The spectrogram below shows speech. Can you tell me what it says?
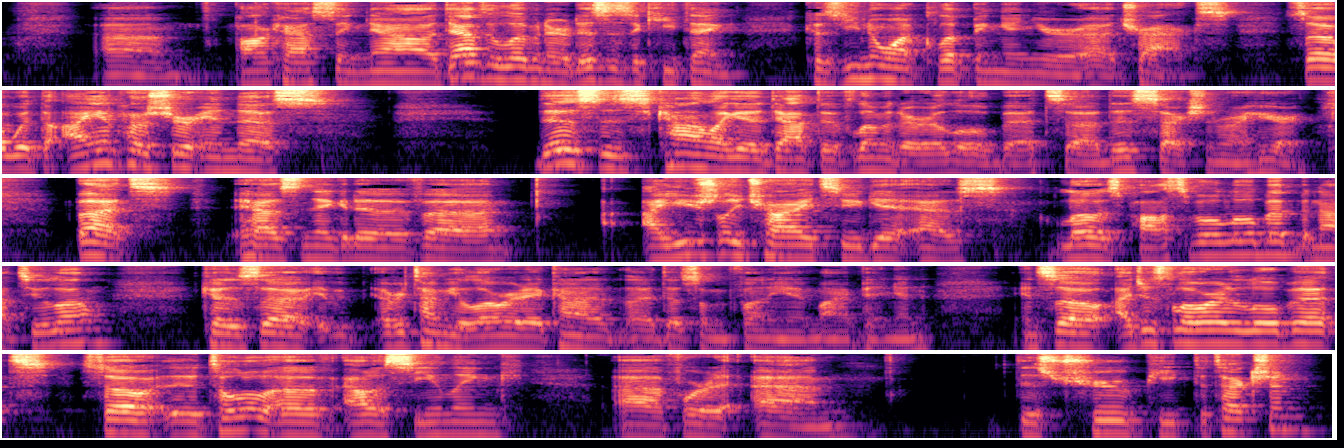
um, podcasting. Now, adaptive limiter, this is a key thing because you don't want clipping in your tracks. So with the IM pusher in this, this is kind of like an adaptive limiter a little bit, uh, this section right here. But it has negative, uh, I usually try to get as low as possible a little bit, but not too low. Because uh, every time you lower it, it kind of uh, does something funny in my opinion. And so I just lowered a little bit. So the total of out of ceiling uh, for um, this true peak detection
